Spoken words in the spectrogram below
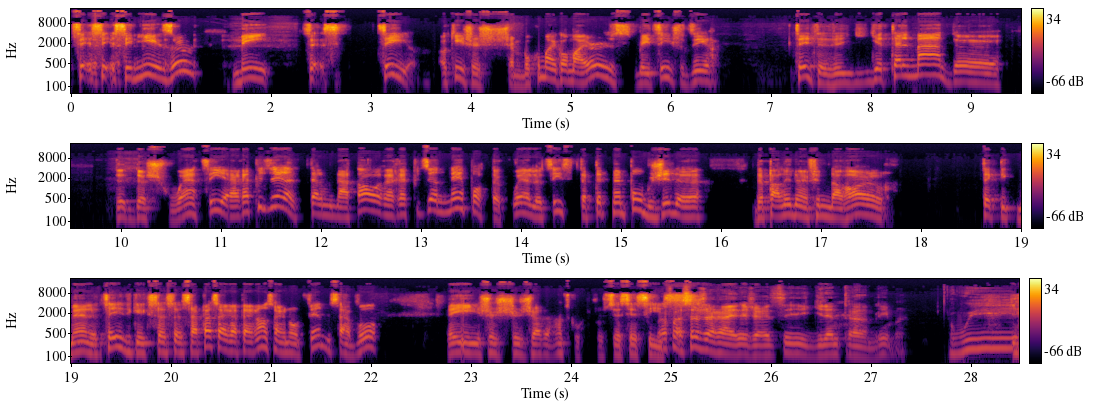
C'est- niaiseux, mais tu sais, ok, je- j'aime beaucoup Michael Myers, mais tu sais, je veux dire, tu sais, il y a tellement de, de, de choix. Tu sais, elle aurait pu dire Terminator, elle aurait pu dire n'importe quoi. Là, tu sais, c'était peut-être même pas obligé de, de parler d'un film d'horreur, techniquement. là. Tu sais, que ça, ça, ça fasse référence à un autre film, ça va. Et je, je- je- en tout cas, c'est. c'est- pour ça, j'aurais j'aurais dit Guylaine Tremblay, moi. Oui.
